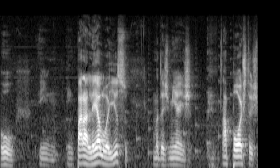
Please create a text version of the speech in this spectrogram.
ou em, em paralelo a isso, uma das minhas apostas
